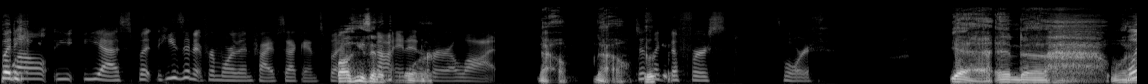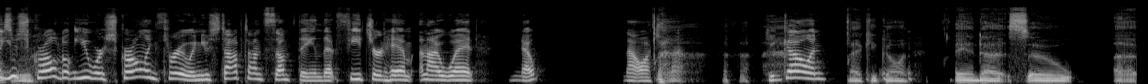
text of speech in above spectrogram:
But well, y- yes, but he's in it for more than five seconds. But Well, he's in it not in it for- for a lot. No, no. Just like the first fourth. yeah, and uh what well, else you was- scrolled, you were scrolling through, and you stopped on something that featured him, and I went, "Nope, not watching that. Keep going." I keep going. And uh, so uh,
